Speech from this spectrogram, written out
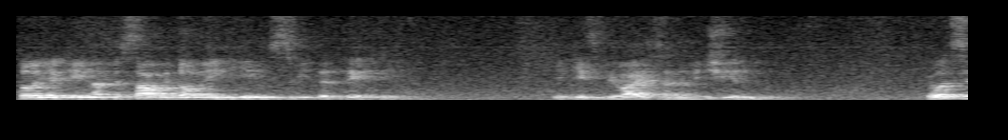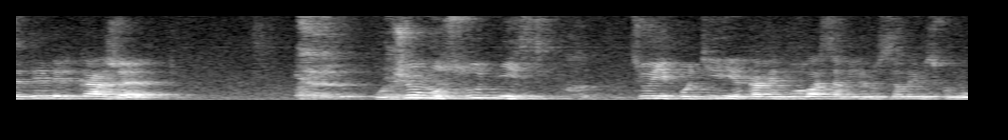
той, який написав відомий гімн Світе Тихий, який співається на вечірні. І от святитель каже, у чому сутність цієї події, яка відбулася в Єрусалимському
